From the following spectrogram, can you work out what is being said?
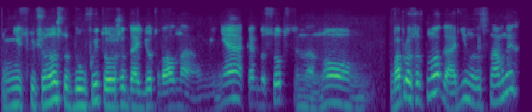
не исключено, что до Уфы тоже дойдет волна. У меня, как бы, собственно, но вопросов много. Один из основных,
